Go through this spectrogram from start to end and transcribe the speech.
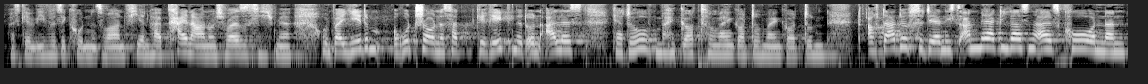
ich weiß gar nicht, wie viele Sekunden es waren, viereinhalb, keine Ahnung, ich weiß es nicht mehr. Und bei jedem Rutscher und es hat geregnet und alles, ja, oh mein Gott, oh mein Gott, oh mein Gott. Und auch da dürfte der nichts anmerken lassen als Co. Und dann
